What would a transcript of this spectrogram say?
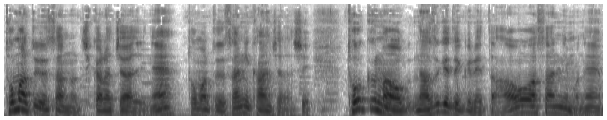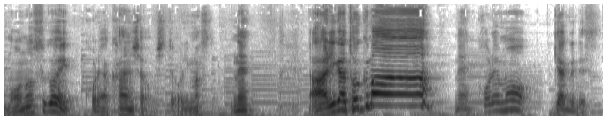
トマトゥーさんの力チャージね、トマトゥーさんに感謝だし、徳間を名付けてくれた青輪さんにもね、ものすごい、これは感謝をしております。ね。ありがとくまーね、これもギャグです。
